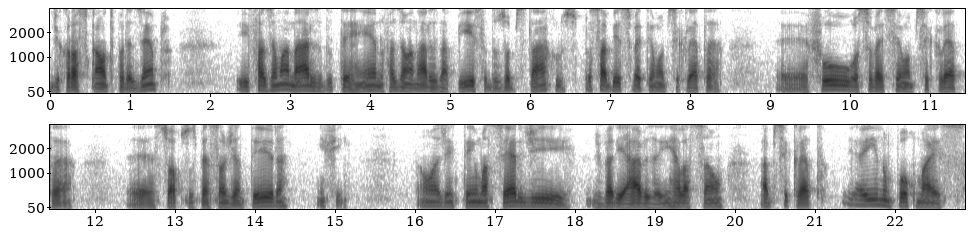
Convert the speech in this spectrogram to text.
de cross country, por exemplo, e fazer uma análise do terreno, fazer uma análise da pista, dos obstáculos, para saber se vai ter uma bicicleta é, full ou se vai ser uma bicicleta é, só com suspensão dianteira, enfim. Então a gente tem uma série de, de variáveis aí em relação a bicicleta. E aí, um pouco mais,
